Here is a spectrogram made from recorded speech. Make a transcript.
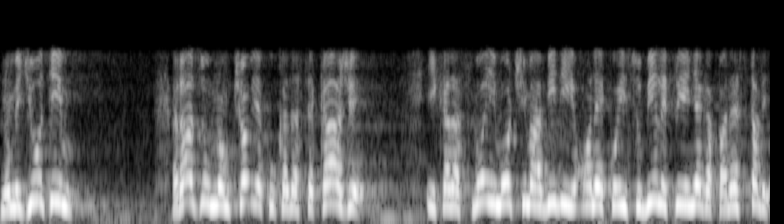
No međutim, razumnom čovjeku kada se kaže i kada svojim očima vidi one koji su bili prije njega pa nestali.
